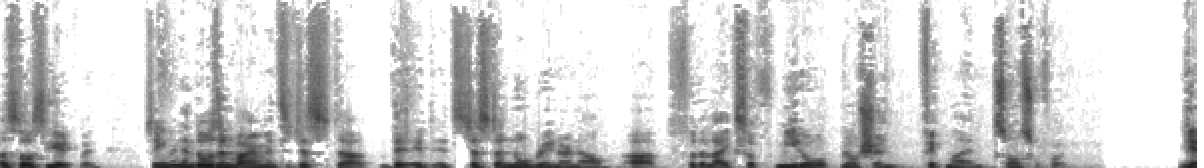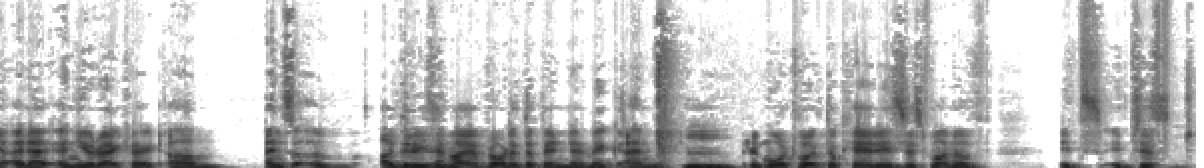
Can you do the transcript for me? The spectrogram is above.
associate with. So even in those environments, it's just uh, it, it's just a no-brainer now uh, for the likes of Miro, Notion, Figma, and so on and so forth. Yeah, and I, and you're right, right? Um, and so, uh, the reason why I brought up the pandemic and hmm. remote work to care is just one of it's it just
